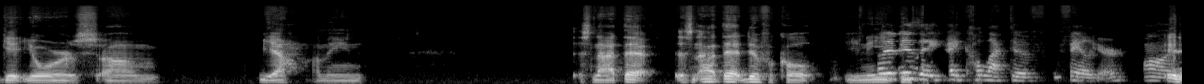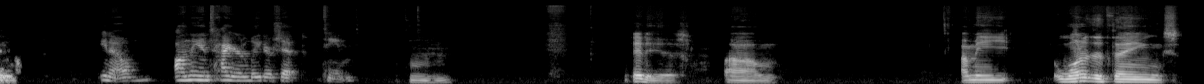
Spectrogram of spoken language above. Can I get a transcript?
get yours. Um, yeah, I mean, it's not that it's not that difficult. You need, But it is a, a collective failure on you know on the entire leadership team. Mhm. It is. Um, I mean, one of the things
